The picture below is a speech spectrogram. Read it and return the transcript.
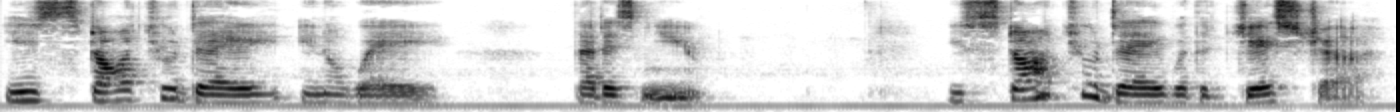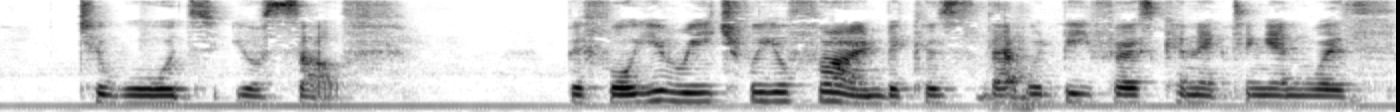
you start your day in a way that is new. You start your day with a gesture towards yourself before you reach for your phone, because that would be first connecting in with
